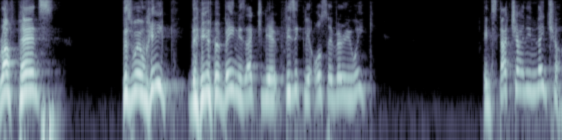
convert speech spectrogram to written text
rough pants. Because we're weak. The human being is actually physically also very weak in stature and in nature,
